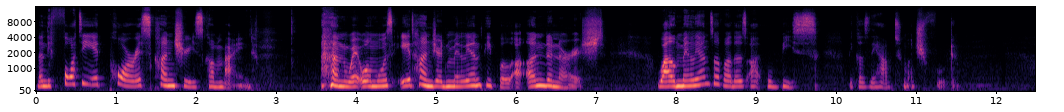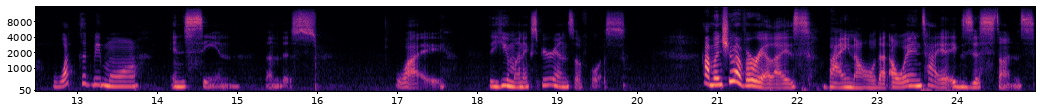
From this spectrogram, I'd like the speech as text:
than the 48 poorest countries combined, and where almost 800 million people are undernourished, while millions of others are obese because they have too much food. What could be more insane than this? Why? The human experience, of course. Haven't you ever realized by now that our entire existence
